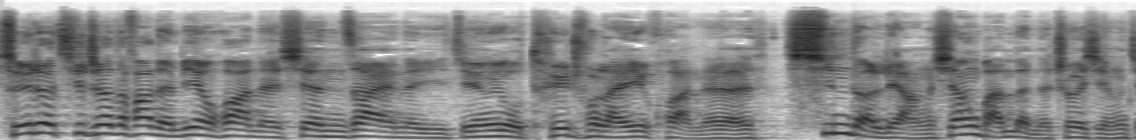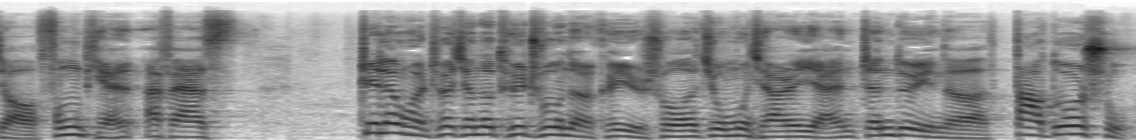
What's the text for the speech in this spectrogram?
随着汽车的发展变化呢，现在呢已经又推出来一款呢新的两厢版本的车型，叫丰田 FS。这两款车型的推出呢，可以说就目前而言，针对呢大多数。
